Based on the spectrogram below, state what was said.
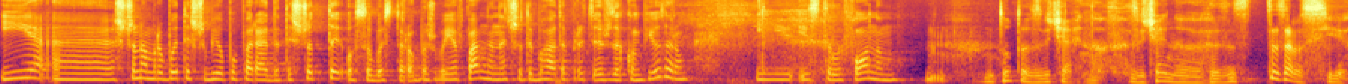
І е, що нам робити, щоб його попередити? Що ти особисто робиш? Бо я впевнена, що ти багато працюєш за комп'ютером і, і з телефоном. Ну, та звичайно, звичайно, це зараз всі.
